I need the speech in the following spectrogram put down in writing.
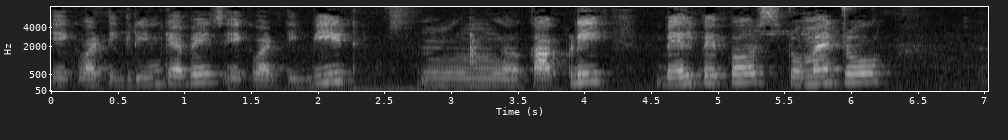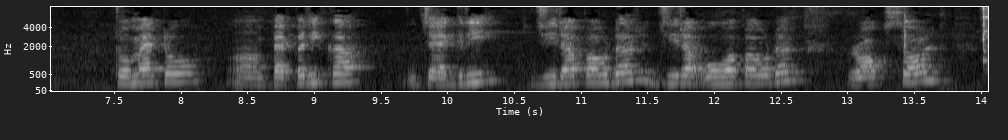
एक वाटी ग्रीन कॅबेज एक वाटी बीट काकडी bell peppers tomato tomato paprika jaggery जिरा पावडर जिरा ओवा powder rock salt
